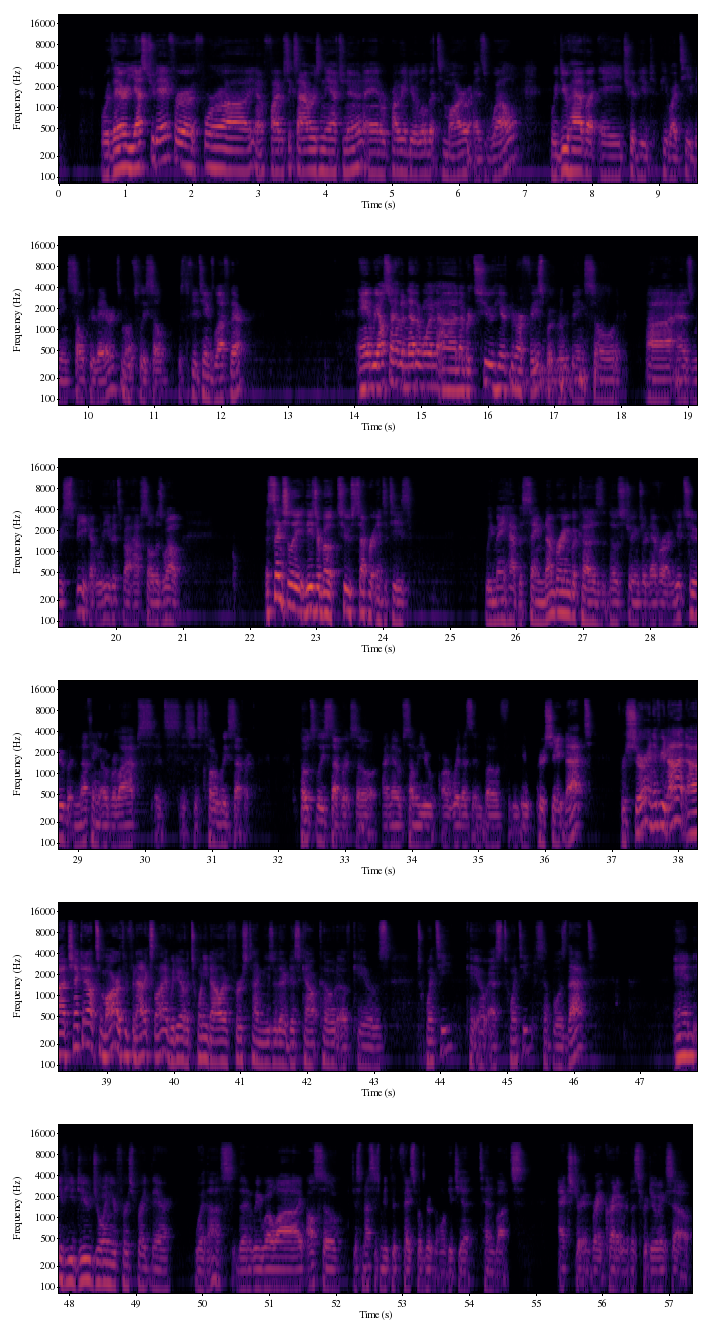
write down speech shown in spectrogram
were there yesterday for for uh, you know five or six hours in the afternoon, and we're probably gonna do a little bit tomorrow as well. We do have a, a tribute to PYT being sold through there. It's mostly sold. Just a few teams left there. And we also have another one, uh, number two, here through our Facebook group being sold uh, as we speak. I believe it's about half sold as well. Essentially, these are both two separate entities. We may have the same numbering because those streams are never on YouTube. But nothing overlaps. It's it's just totally separate, totally separate. So I know some of you are with us in both. We do appreciate that for sure. And if you're not, uh, check it out tomorrow through Fanatics Live. We do have a twenty dollar first time user there discount code of KOS twenty KOS twenty. Simple as that. And if you do join your first break there with us, then we will uh, also just message me through the Facebook group and we'll get you 10 bucks extra in break credit with us for doing so.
